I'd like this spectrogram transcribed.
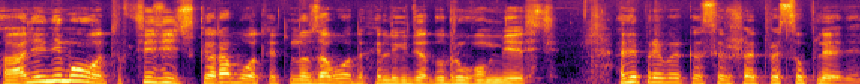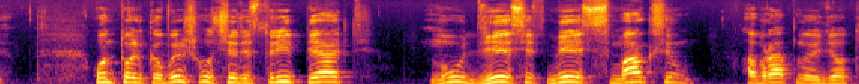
они не могут физически работать на заводах или где-то в другом месте. Они привыкли совершать преступления. Он только вышел через 3-5 ну, 10 месяцев максимум обратно идет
